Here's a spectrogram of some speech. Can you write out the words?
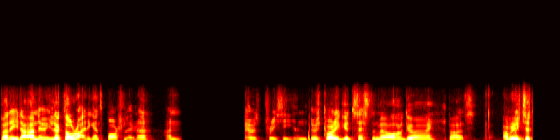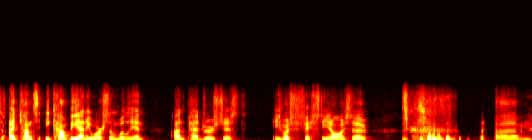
But he, I know he looked all right against Barcelona, and it was pre-season. It was quite a good system they all had going, but I we mean, just I can't. He can't be any worse than Willian, and Pedro's just he's about 50 now, so. Um,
